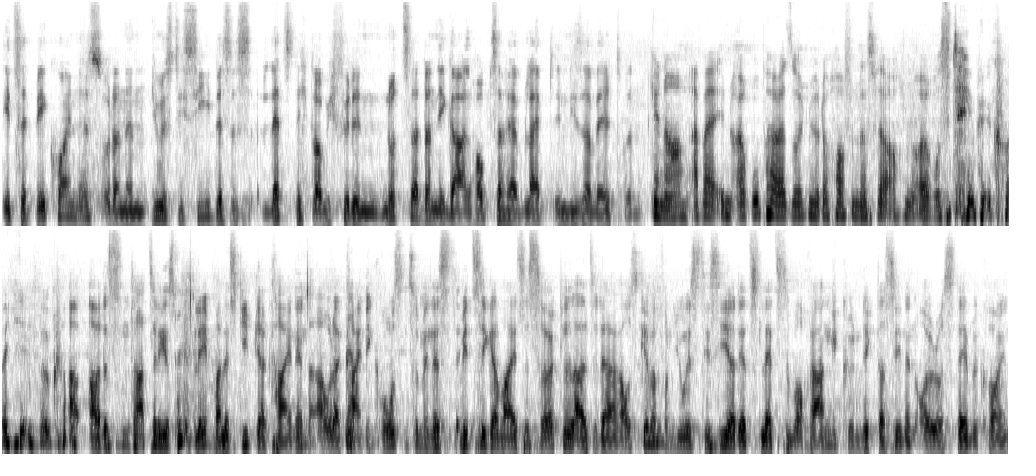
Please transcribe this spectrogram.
EZB-Coin ist oder ein USDC, das ist letztlich, glaube ich, für den Nutzer dann egal. Hauptsache, er bleibt in dieser Welt drin. Genau, aber in Europa sollten wir doch hoffen, dass wir auch einen Euro-Stablecoin hinbekommen. Aber das ist ein tatsächliches Problem, weil es gibt ja keinen oder keinen ja. großen zumindest. Witzigerweise Circle, also der Herausgeber mhm. von USDC, hat jetzt letzte Woche angekündigt, dass sie einen Euro-Stablecoin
